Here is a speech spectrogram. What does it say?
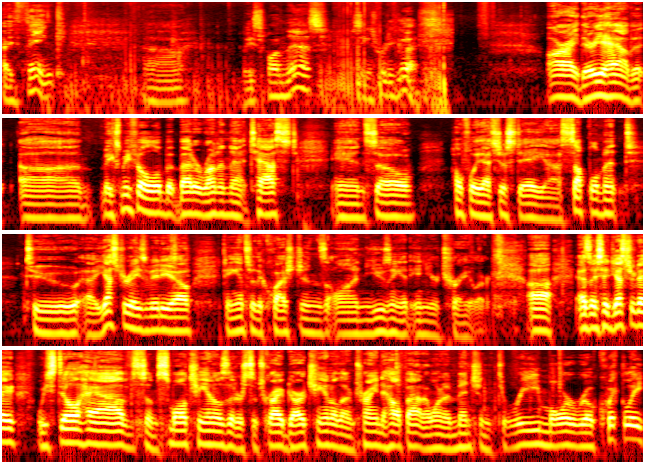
I think uh, based upon this, seems pretty good. All right, there you have it. Uh, makes me feel a little bit better running that test. And so hopefully that's just a uh, supplement to uh, yesterday's video to answer the questions on using it in your trailer. Uh, as I said yesterday, we still have some small channels that are subscribed to our channel that I'm trying to help out. I want to mention three more real quickly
